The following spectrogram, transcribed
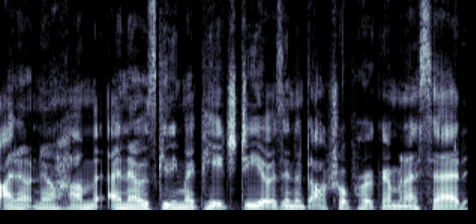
I don't know how, and I was getting my PhD, I was in a doctoral program, and I said,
